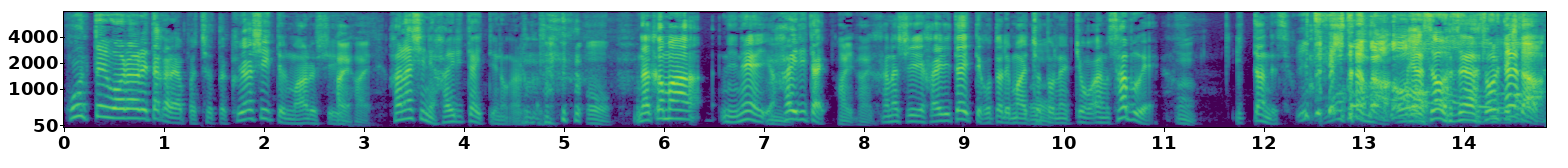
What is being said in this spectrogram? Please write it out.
本当に笑われたからやっぱちょっと悔しいっていうのもあるし、話に入りたいっていうのがあるから。仲間にね入りたい、話入りたいってことでまあちょっとね今日あのサブウェイん。行ったんですよ、行ってきたんだ。いやそうそうそれ行ってきた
